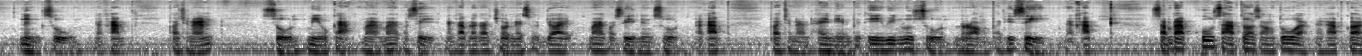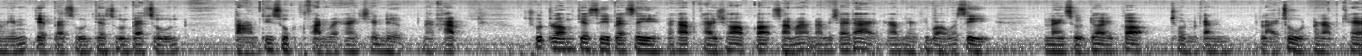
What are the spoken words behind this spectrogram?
5 1 0 นะครับ เพราะฉะนั้น 0 มีโอกาสมามากกว่า4นะครับ แล้วก็ชนในสูตรย่อยมากกว่า 4 1 0 นะครับ ราะฉะนั้นให้เน้นไปที่วิ่งรูดศูนย์รองไปที่4นะครับสำหรับคู่ 3 ตัว 2 ตัวนะครับก็เน้น 780 7080 ตามที่สุดฟันไว้ให้เช่นเดิมนะครับ ชุดรอง 7484นะครับใครชอบก็สามารถนำไปใช้ได้นะครับ อย่างที่บอกว่า 4 ในสูตรย่อยก็ชนกันหลายสูตรนะครับ แค่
